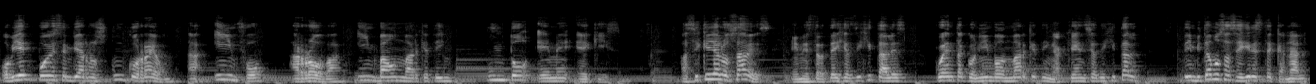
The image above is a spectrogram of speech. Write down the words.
O bien puedes enviarnos un correo a info inboundmarketing.mx. Así que ya lo sabes, en estrategias digitales cuenta con Inbound Marketing Agencia Digital. Te invitamos a seguir este canal,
